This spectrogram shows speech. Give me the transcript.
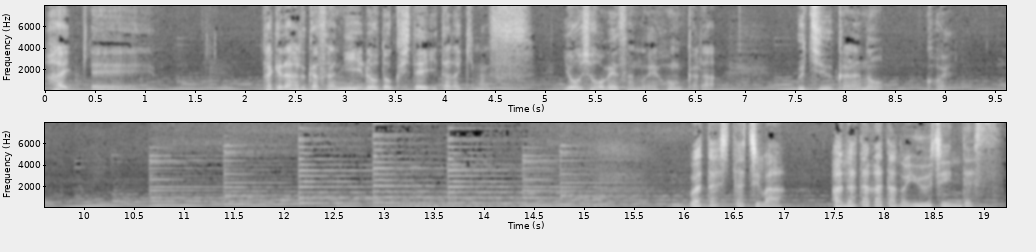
はい、えー、武田遥さんに朗読していただきます。楊照明さんの絵本から「宇宙からの声」私たちはあなた方の友人です。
